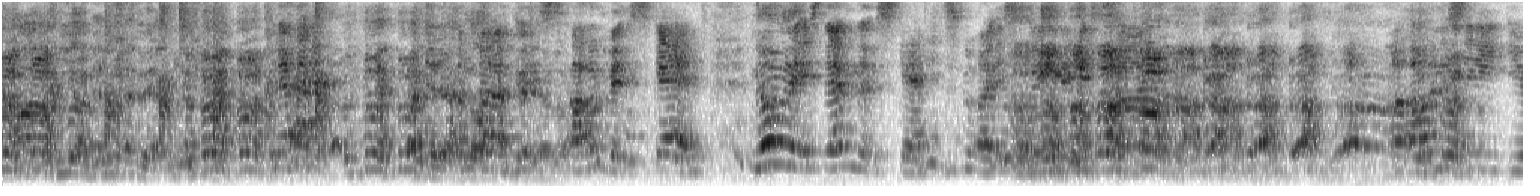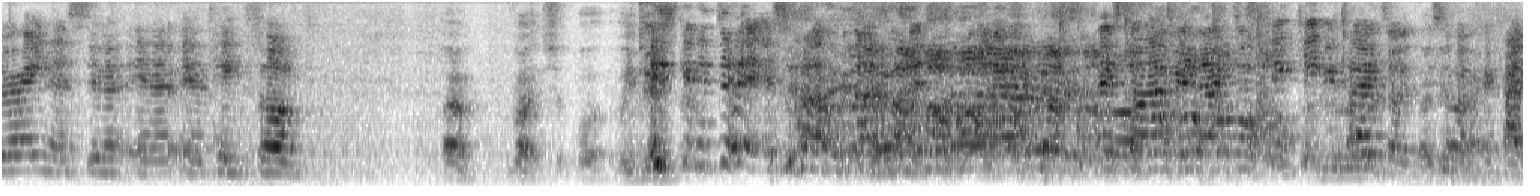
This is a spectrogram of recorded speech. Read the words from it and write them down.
I'm, I'm used to it, I'm used to it. yeah. I get it a lot, I I'm, a get bit, it a lot. I'm a bit scared. Normally it's them that's scared. Like, it's me this time. Like, I want to see Uranus in a, in a, in a pink thong. Um, right, so what we do He's gonna do it as well. No, right. It's not happening. No, just keep, keep your clothes on. It's alright. Okay,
